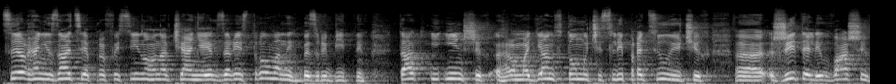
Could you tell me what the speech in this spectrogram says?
Це організація професійного навчання як зареєстрованих безробітних, так і інших громадян, в тому числі працюючих жителів ваших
